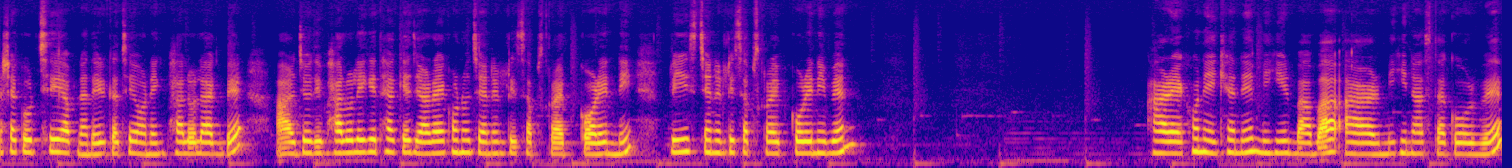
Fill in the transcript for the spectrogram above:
আশা করছি আপনাদের কাছে অনেক ভালো লাগবে। আর যদি ভালো লেগে থাকে, যারা এখনও চ্যানেলটি সাবস্ক্রাইব করেননি প্লিজ চ্যানেলটি সাবস্ক্রাইব করে নেবেন। আর এখন এখানে মিহির বাবা আর মিহি নাস্তা করবে।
